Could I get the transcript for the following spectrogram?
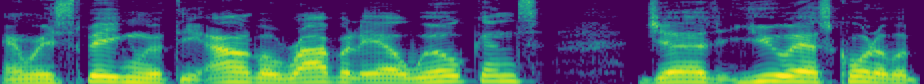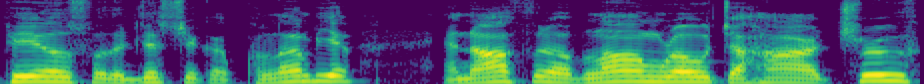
and we're speaking with the Honorable Robert L. Wilkins, Judge U.S. Court of Appeals for the District of Columbia, and author of Long Road to Hard Truth:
